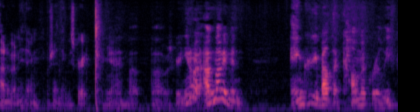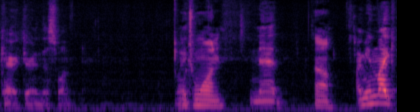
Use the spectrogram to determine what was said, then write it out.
out of anything, which I think is great. Yeah, I thought, thought was great. You know what? I'm not even angry about the comic relief character in this one. Like- which one? Ned. Oh, I mean, like,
